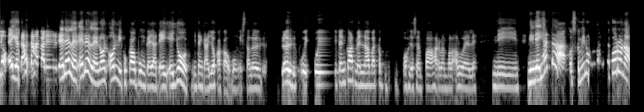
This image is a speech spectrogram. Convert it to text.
Joo, ei, ja täh- tähän väliin, edelleen, edelleen on, on niinku kaupunkeja, että ei, ei ole mitenkään joka kaupungista löydy, löydy kuitenkaan, että mennään vaikka pohjoisempaa, harvemmalle alueelle, niin, niin ei hätää, koska minun korona,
